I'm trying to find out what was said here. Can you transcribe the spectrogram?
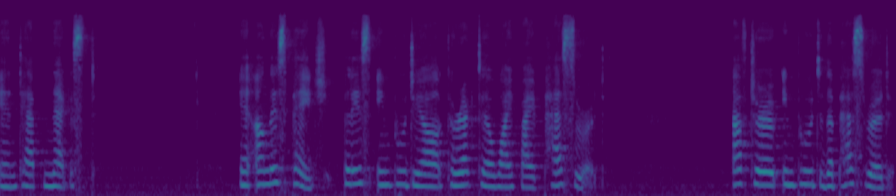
and tap Next. And on this page, please input your correct Wi-Fi password. After input the password,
